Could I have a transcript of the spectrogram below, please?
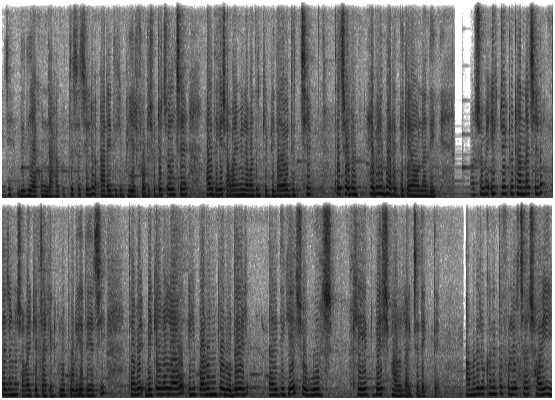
এই যে দিদি এখন দেখা করতে এসেছিল, আর এদিকে বিয়ের ফটোশ্যুটও চলছে, আর এদিকে সবাই মিলে আমাদেরকে বিদায়ও দিচ্ছে। তো চলুন, এবার বাড়ির দিকে রওনা দিই। আমার সময় একটু একটু ঠান্ডা ছিল, তাই জন্য সবাইকে জ্যাকেটগুলো পরিয়ে দিয়েছি। তবে বিকেলবেলাও এই পরন্ত রোদের চারিদিকে সবুজ ক্ষেত বেশ ভালো লাগছে দেখতে। আমাদের ওখানে তো ফুলের চাষ হয়ই,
